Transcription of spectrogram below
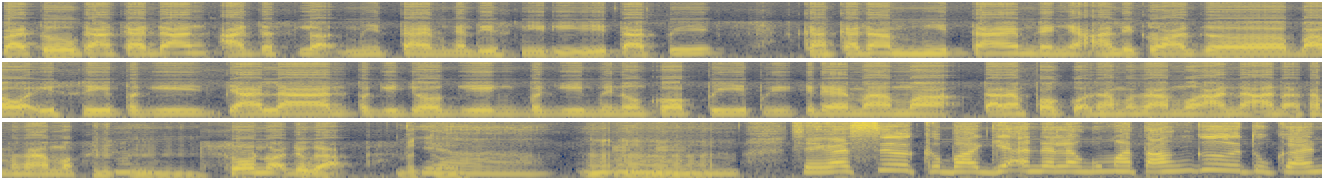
Sebab tu kadang-kadang ada slot me time dengan diri sendiri tapi kadang-kadang me time dengan ahli keluarga bawa isteri pergi jalan pergi jogging pergi minum kopi pergi kedai mamak tanam pokok sama-sama anak-anak sama-sama mm-hmm. seronok juga betul Hmm. Saya rasa kebahagiaan dalam rumah tangga tu kan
